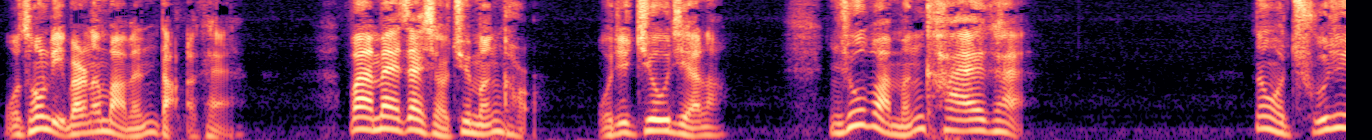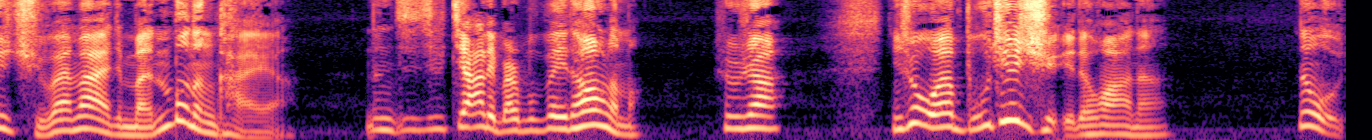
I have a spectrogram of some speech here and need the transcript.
我从里边能把门打开，外卖在小区门口，我就纠结了。你说我把门开开，那我出去取外卖，这门不能开呀，那这这家里边不被套了吗？是不是、啊？你说我要不去取的话呢，那我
